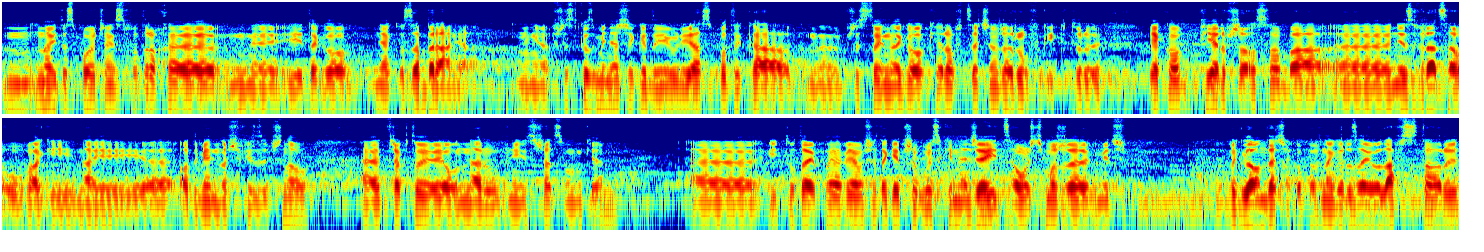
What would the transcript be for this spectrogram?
Mm, No i to społeczeństwo trochę mm, jej tego niejako zabrania. Wszystko zmienia się, kiedy Julia spotyka mm, przystojnego kierowcę ciężarówki, który jako pierwsza osoba e, nie zwraca uwagi na jej e, odmienność fizyczną, e, traktuje ją na równi z szacunkiem. E, I tutaj pojawiają się takie przebłyski nadziei. Całość może mieć wyglądać jako pewnego rodzaju love story,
